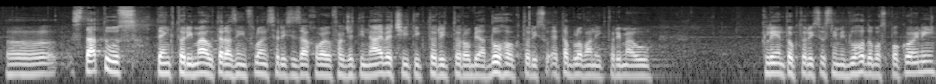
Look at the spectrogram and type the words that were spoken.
Uh, status, ten, ktorý majú teraz influencery, si zachovajú fakt, že tí najväčší, tí, ktorí to robia dlho, ktorí sú etablovaní, ktorí majú klientov, ktorí sú s nimi dlhodobo spokojní.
